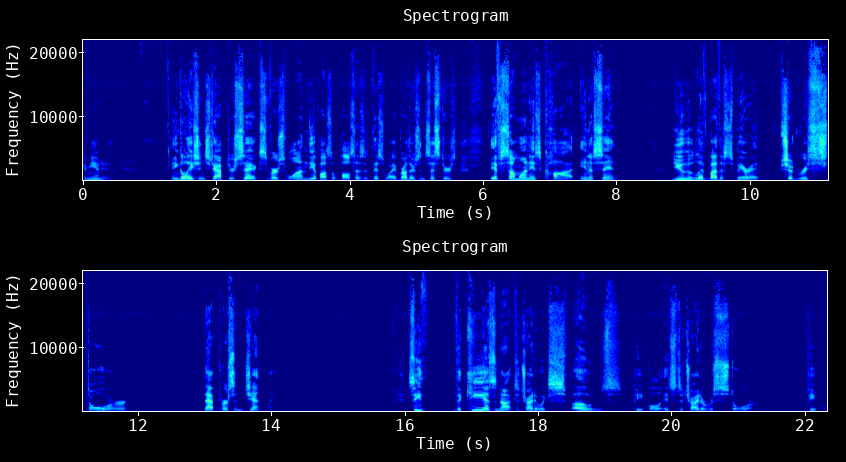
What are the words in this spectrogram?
community. In Galatians chapter 6, verse 1, the Apostle Paul says it this way Brothers and sisters, if someone is caught in a sin, you who live by the Spirit should restore that person gently. See, the key is not to try to expose people, it's to try to restore people.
